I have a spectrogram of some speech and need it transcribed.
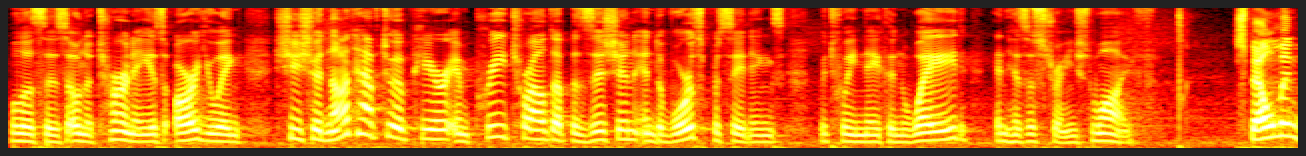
Willis's own attorney is arguing she should not have to appear in pre-trial deposition in divorce proceedings between Nathan Wade and his estranged wife. Spelman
